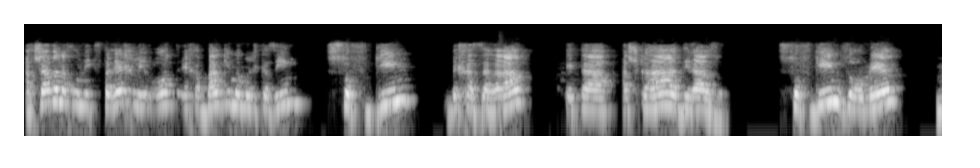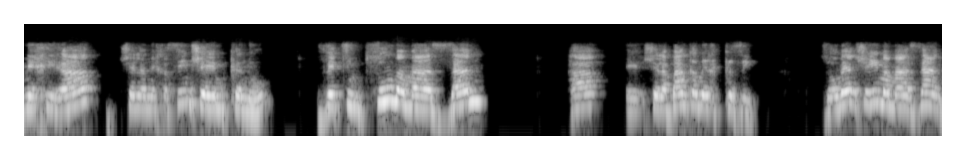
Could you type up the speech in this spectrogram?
עכשיו אנחנו נצטרך לראות איך הבנקים המרכזיים סופגים בחזרה את ההשקעה האדירה הזו. סופגים זה אומר מכירה של הנכסים שהם קנו וצמצום המאזן אה, של הבנק המרכזי. זה אומר שאם המאזן,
